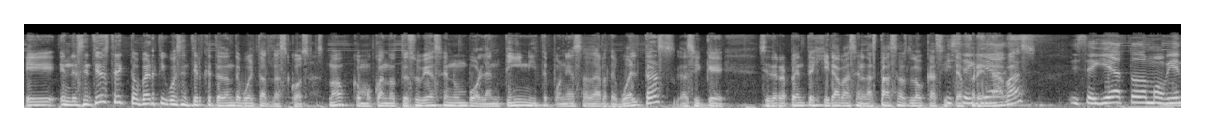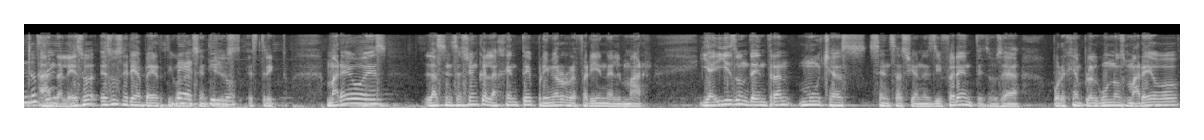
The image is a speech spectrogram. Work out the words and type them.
Eh, en el sentido estricto, vértigo es sentir que te dan de vueltas las cosas, ¿no? Como cuando te subías en un volantín y te ponías a dar de vueltas. Así que si de repente girabas en las tazas locas y, Y te seguías- frenabas, Y seguía todo moviéndose. Ándale, eso, eso sería vértigo, en el Vértigo. sentido es- estricto. Mareo es la sensación que la gente primero refería en el mar. Y ahí es donde entran muchas sensaciones diferentes. O sea, por ejemplo, algunos mareo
